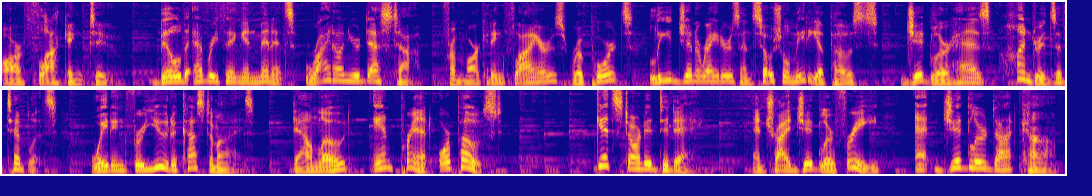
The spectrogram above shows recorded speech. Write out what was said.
are flocking to. Build everything in minutes right on your desktop. From marketing flyers, reports, lead generators, and social media posts, Jigglar has hundreds of templates waiting for you to customize, download, and print or post. Get started today and try Jigglar free at jigglar.com.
